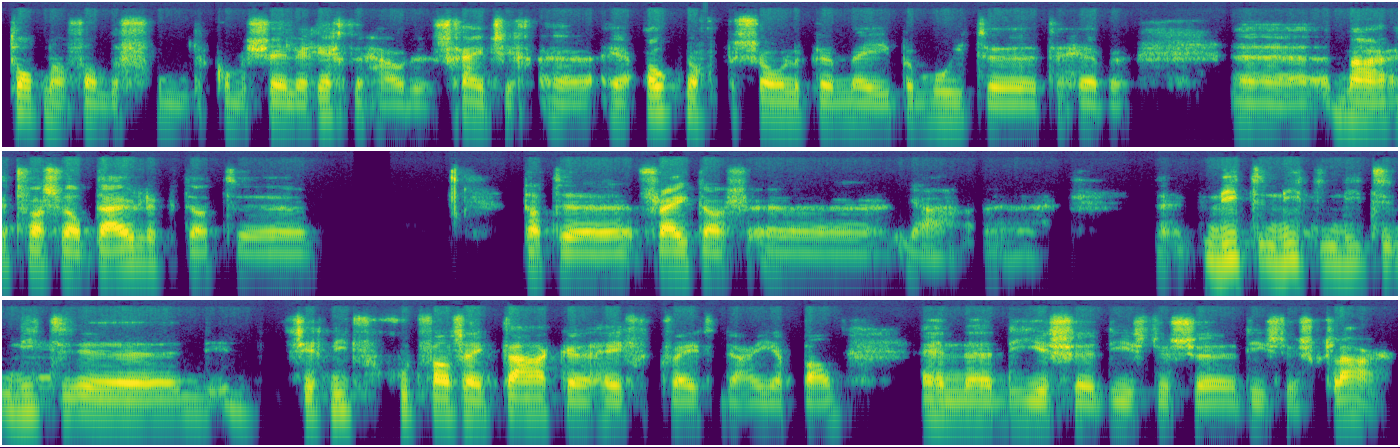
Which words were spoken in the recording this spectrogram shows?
topman van de FOM, de commerciële rechterhouder, schijnt zich uh, er ook nog persoonlijk mee bemoeid te hebben. Maar het was wel duidelijk dat, dat de Freitas ja, niet, niet, niet, niet, zich niet goed van zijn taken heeft gekweten daar in Japan. En die, is, die, is dus, die is dus klaar.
